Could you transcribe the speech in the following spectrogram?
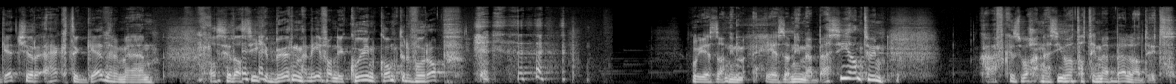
get your act together, man. Als je dat ziet gebeuren met een van die koeien, komt er voorop. Oei, is dat niet, is dat niet met Bessie aan het doen? Ik ga even wachten en zien wat dat hij met Bella doet.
